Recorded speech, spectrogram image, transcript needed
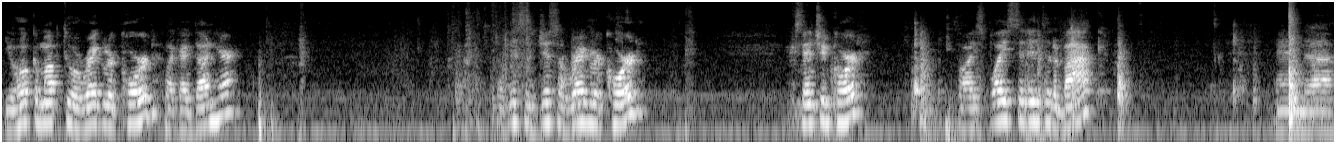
you hook them up to a regular cord, like I've done here. So this is just a regular cord, extension cord. So I spliced it into the back and uh,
